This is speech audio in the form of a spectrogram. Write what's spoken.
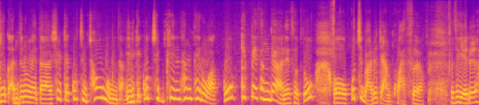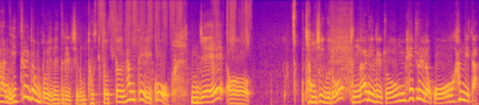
북 안드롬에다 실제 꽃은 처음 봅니다. 이렇게 꽃이 핀 상태로 왔고 택배 상자 안에서도 어, 꽃이 마르지 않고 왔어요. 그래서 얘를 한 이틀 정도 얘네들을 지금 뒀, 뒀던 상태이고 이제 어 정식으로 분갈이를 좀 해주려고 합니다.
